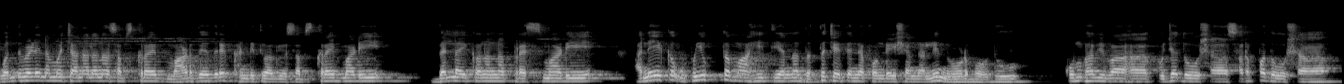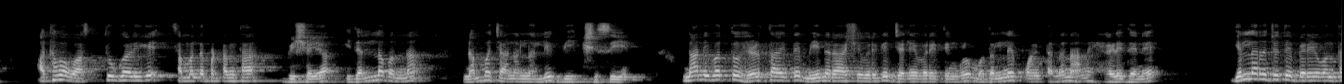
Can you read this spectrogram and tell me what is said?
ಒಂದು ವೇಳೆ ನಮ್ಮ ಚಾನಲನ್ನು ಸಬ್ಸ್ಕ್ರೈಬ್ ಮಾಡದೇ ಇದ್ದರೆ ಖಂಡಿತವಾಗಿಯೂ ಸಬ್ಸ್ಕ್ರೈಬ್ ಮಾಡಿ, ಬೆಲ್ ಐಕಾನನ್ನು ಪ್ರೆಸ್ ಮಾಡಿ, ಅನೇಕ ಉಪಯುಕ್ತ ಮಾಹಿತಿಯನ್ನು ದತ್ತ ಚೈತನ್ಯ ಫೌಂಡೇಶನ್ನಲ್ಲಿ ನೋಡಬಹುದು ಕುಂಭ ವಿವಾಹ, ಕುಜದೋಷ, ಸರ್ಪದೋಷ ಅಥವಾ ವಾಸ್ತುಗಳಿಗೆ ಸಂಬಂಧಪಟ್ಟಂಥ ವಿಷಯ ಇದೆಲ್ಲವನ್ನ ನಮ್ಮ ಚಾನಲ್ನಲ್ಲಿ ವೀಕ್ಷಿಸಿ. ನಾನಿವತ್ತು ಹೇಳ್ತಾ ಇದ್ದೆ, ಮೀನರಾಶಿಯವರಿಗೆ ಜನವರಿ ತಿಂಗಳು ಮೊದಲನೇ ಪಾಯಿಂಟನ್ನು ನಾನು ಹೇಳಿದ್ದೇನೆ. ಎಲ್ಲರ ಜೊತೆ ಬೆರೆಯುವಂಥ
